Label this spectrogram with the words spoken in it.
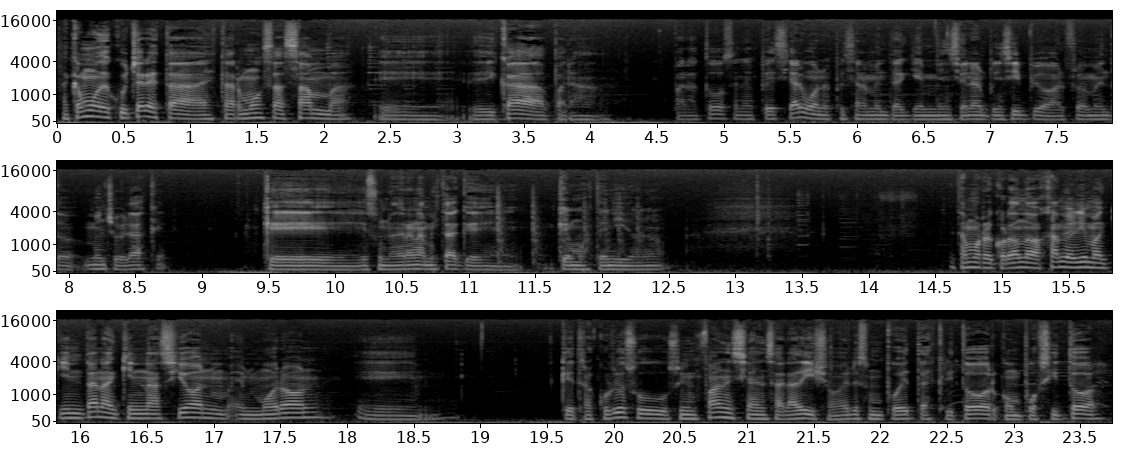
Acabamos de escuchar esta, esta hermosa samba eh, dedicada para, para todos en especial, bueno, especialmente a quien mencioné al principio, Alfredo Mento- Mencho Velázquez, que es una gran amistad que, que hemos tenido, ¿no? Estamos recordando a Jaime Lima Quintana, quien nació en, en Morón, eh, que transcurrió su, infancia en Saladillo. Él es un poeta, escritor, compositor,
